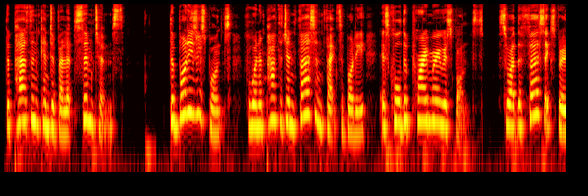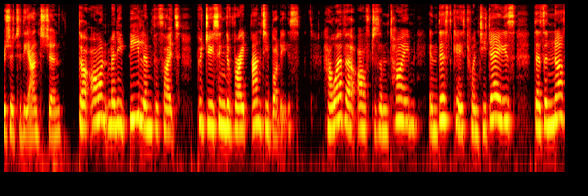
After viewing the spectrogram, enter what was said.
the person can develop symptoms. The body's response for when a pathogen first infects a body is called the primary response. So, at the first exposure to the antigen, there aren't many B lymphocytes producing the right antibodies. However, after some time, in this case 20 days, there's enough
